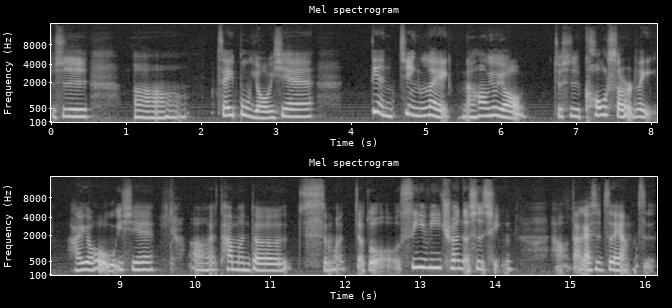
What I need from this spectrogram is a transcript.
就是嗯、这一部有一些。电竞类，然后又有就是 coser 类，还有一些呃他们的什么叫做 CV 圈的事情。好，大概是这样子，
